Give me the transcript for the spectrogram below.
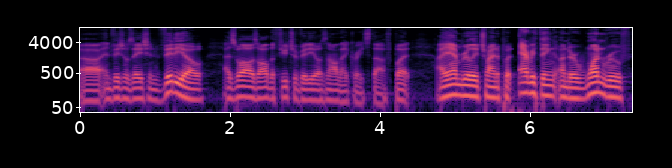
uh, and visualization video, as well as all the future videos and all that great stuff. But I am really trying to put everything under one roof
